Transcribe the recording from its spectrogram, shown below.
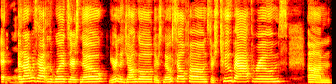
yeah. And, and, i was out in the woods there's no you're in the jungle there's no cell phones there's two bathrooms um,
